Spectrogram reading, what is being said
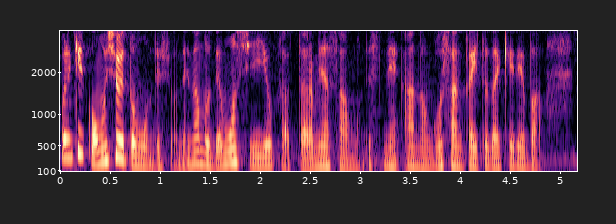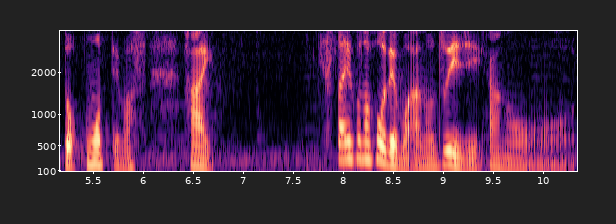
これ結構面白いと思うんですよね。なのでもしよかったら皆さんもですねあのご参加いただければと思ってます。はいスタイフの方でもあの随時あの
